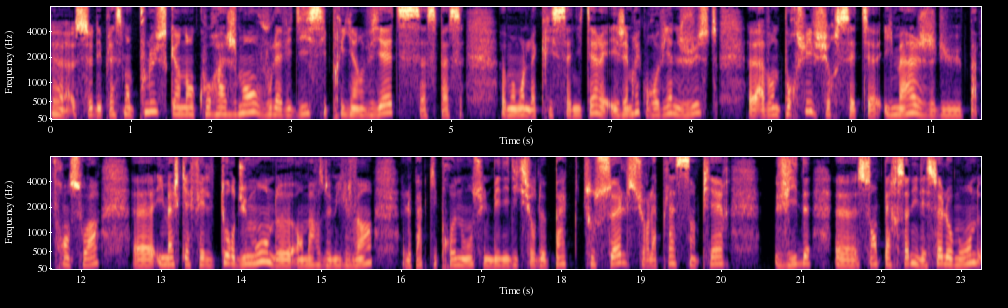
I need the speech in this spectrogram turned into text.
Euh, ce déplacement plus qu'un encouragement, vous l'avez dit, Cyprien Viette, ça se passe au moment de la crise sanitaire et, j'aimerais qu'on revienne juste euh, avant de poursuivre sur cette euh, image du pape François, euh, image qui a fait le tour du monde euh, en mars 2020, le pape qui prononce une bénédiction de Pâques tout seul sur la place Saint-Pierre vide, euh, sans personne, il est seul au monde.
